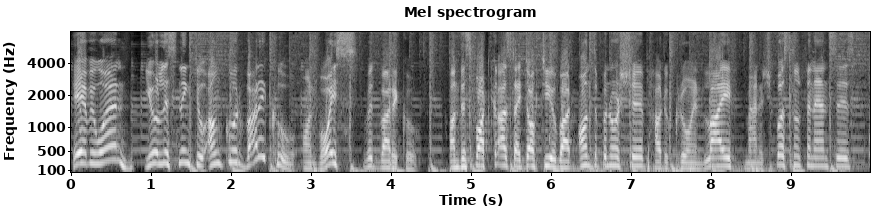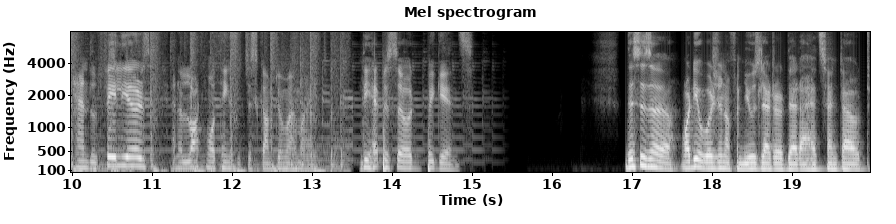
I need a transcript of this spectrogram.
Hey everyone, you're listening to Ankur Warikoo on Voice with Warikoo. On this podcast, I talk to you about entrepreneurship, how to grow in life, manage personal finances, handle failures, and a lot more things that just come to my mind. The episode begins. This is a audio version of a newsletter that I had sent out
